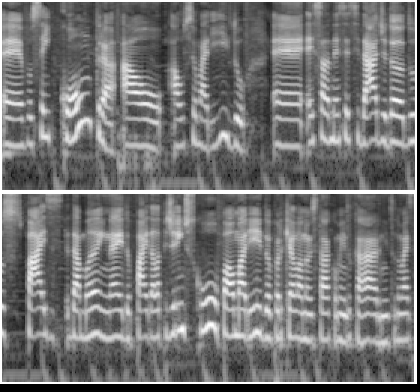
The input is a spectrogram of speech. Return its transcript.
é você ir contra ao, ao seu marido, é, essa necessidade do, dos pais, da mãe, né, e do pai dela pedirem desculpa ao marido porque ela não está comendo carne e tudo mais.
